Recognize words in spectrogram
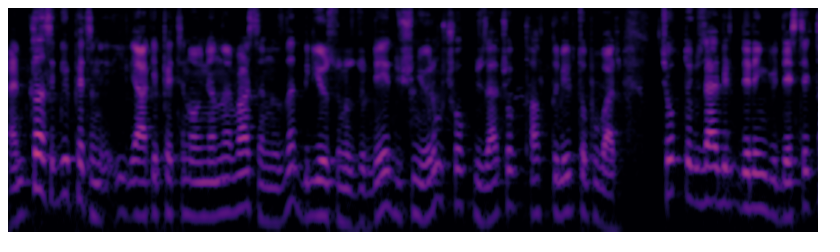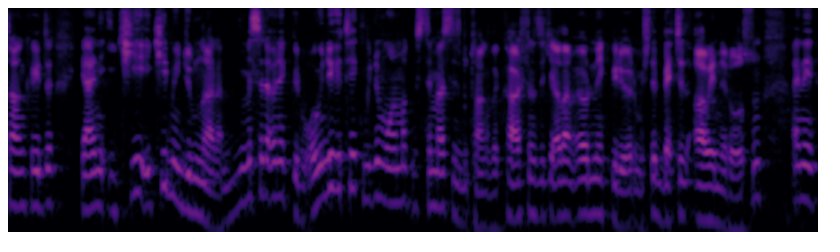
Yani klasik bir pattern. İllaki pattern oynayanlar varsanız da biliyorsunuzdur diye düşünüyorum. Çok güzel, çok tatlı bir topu var. Çok da güzel bir dediğim gibi destek tankıydı. Yani 2'ye 2 mediumlardan. Mesela örnek veriyorum. Oyundaki tek medium oynamak istemezsiniz bu tankta. Karşınızdaki adam örnek veriyorum işte Batchet Avenger olsun. Hani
